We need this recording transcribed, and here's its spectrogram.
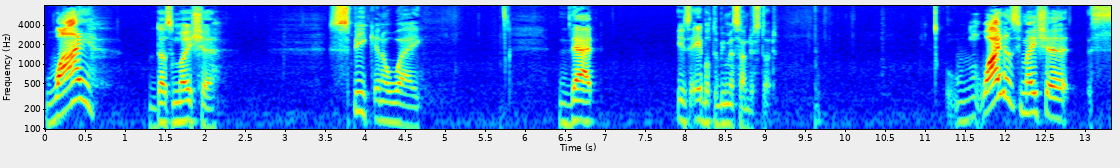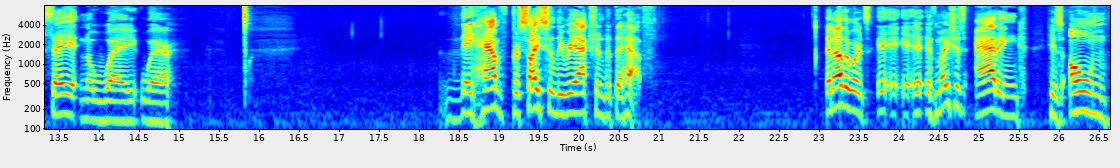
Why does Moshe speak in a way that is able to be misunderstood. Why does Mesha say it in a way where they have precisely the reaction that they have? In other words, if Mesha's adding his own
